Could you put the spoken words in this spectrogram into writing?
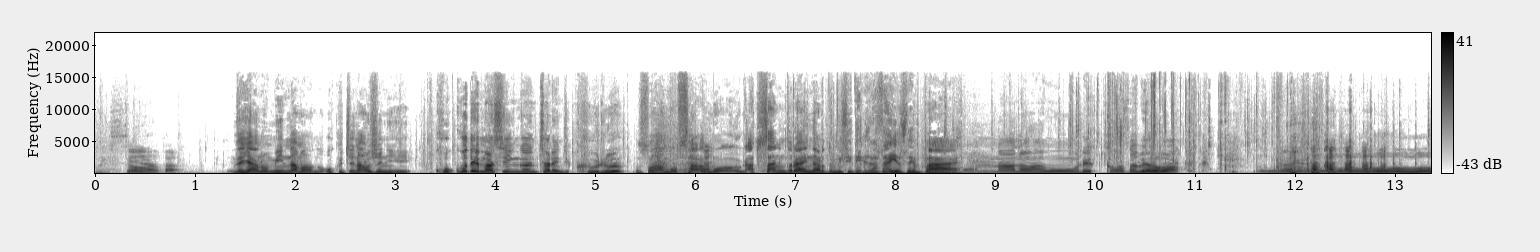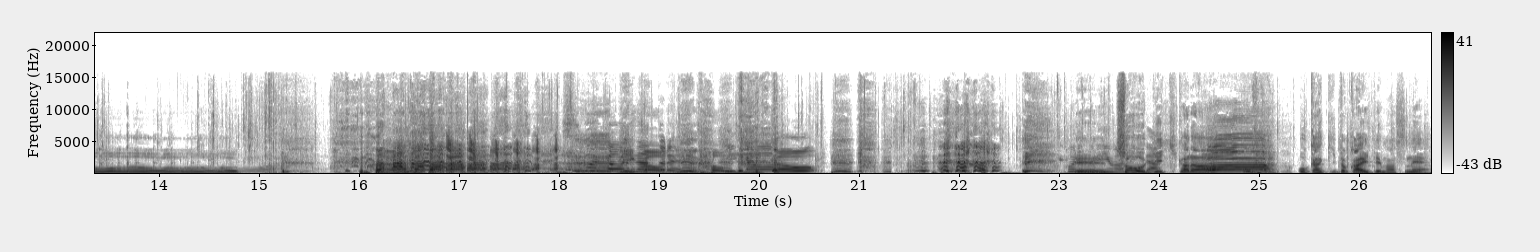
う。美味しそう。なんか、ぜひあの、みんなもあの、お口直しに、ここでマシンガンチャレンジ来る？そらもうさ、もう、ガッツさんぐらいになると見せてくださいよ、先輩。こんなのはもう、劣化わさびやろ？顔にないい顔、っとる。いい顔、いい顔。えー超激辛おかきと書いてますね。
